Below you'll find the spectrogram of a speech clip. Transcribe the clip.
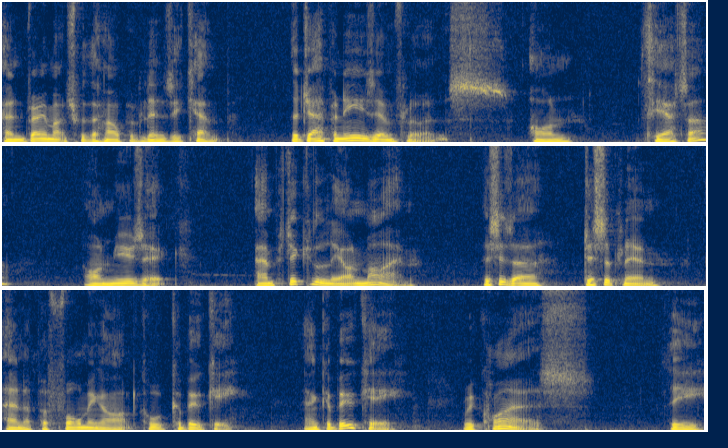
and very much with the help of Lindsay Kemp, the Japanese influence on theatre, on music, and particularly on mime. This is a discipline and a performing art called kabuki. And kabuki requires the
